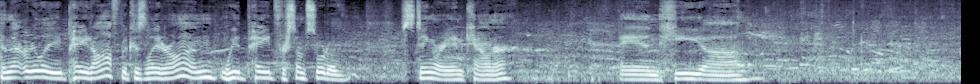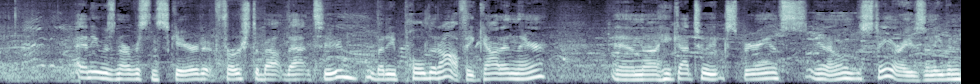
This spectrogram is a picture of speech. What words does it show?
And that really paid off because later on we had paid for some sort of stingray encounter. And he, uh, and he was nervous and scared at first about that too, but he pulled it off. He got in there and uh, he got to experience, you know, the stingrays and even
